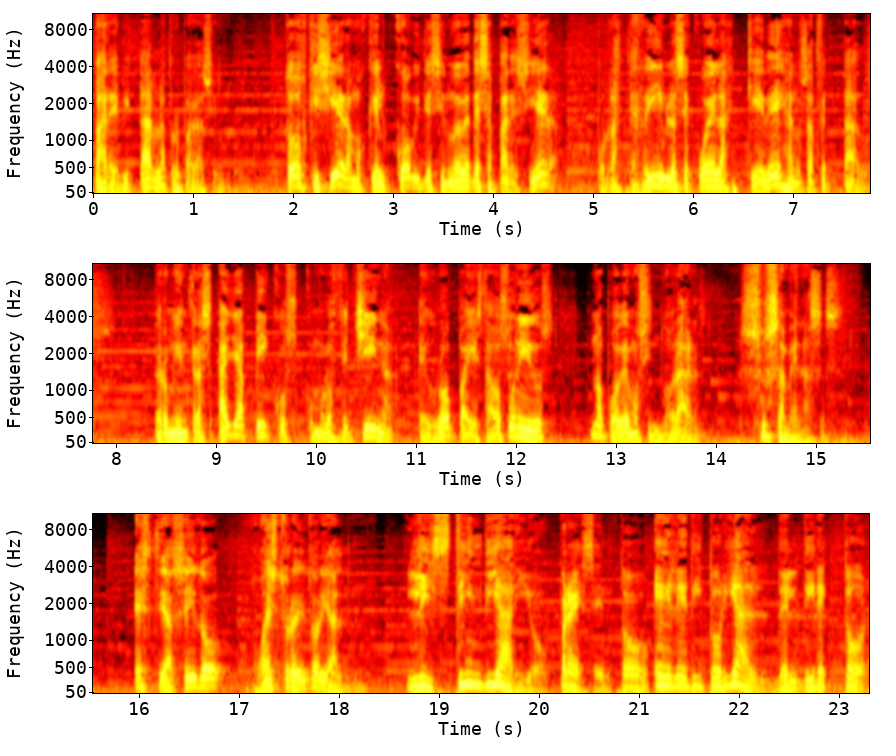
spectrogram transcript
para evitar la propagación. Todos quisiéramos que el COVID-19 desapareciera por las terribles secuelas que dejan los afectados pero mientras haya picos como los de China, Europa y Estados Unidos, no podemos ignorar sus amenazas. Este ha sido nuestro editorial. Listín Diario presentó el editorial del director.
